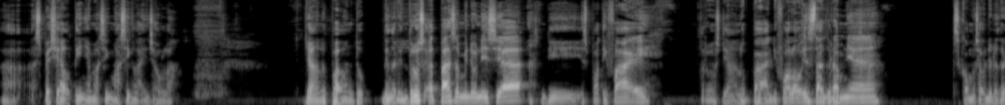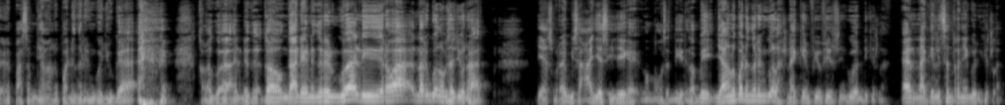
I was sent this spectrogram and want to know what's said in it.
uh, specialty-nya masing-masing lah insya Allah. Jangan lupa untuk dengerin terus at Pasam Indonesia di Spotify. Terus jangan lupa di follow Instagramnya. Terus kalau misalnya udah dengerin at Pasam jangan lupa dengerin gue juga. kalau gue kalau nggak ada yang dengerin gue di rawa ntar gue nggak bisa curhat ya sebenarnya bisa aja sih jadi kayak ngomong sendiri. Tapi jangan lupa dengerin gue lah naikin view viewsnya gue dikit lah. Eh naikin listenernya gue dikit lah.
